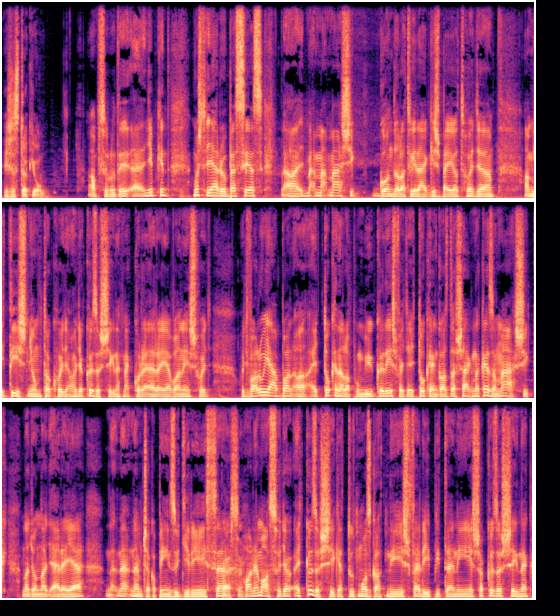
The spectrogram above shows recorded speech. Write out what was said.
és ez tök jó. Abszolút. Egyébként most, hogy erről beszélsz, egy másik gondolatvilág is bejött, hogy amit ti is nyomtak, hogy, hogy a közösségnek mekkora ereje van, és hogy, hogy valójában a, egy token alapú működés, vagy egy token gazdaságnak ez a másik nagyon nagy ereje, ne, nem csak a pénzügyi része, Persze. hanem az, hogy a, egy közösséget tud mozgatni és felépíteni, és a közösségnek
